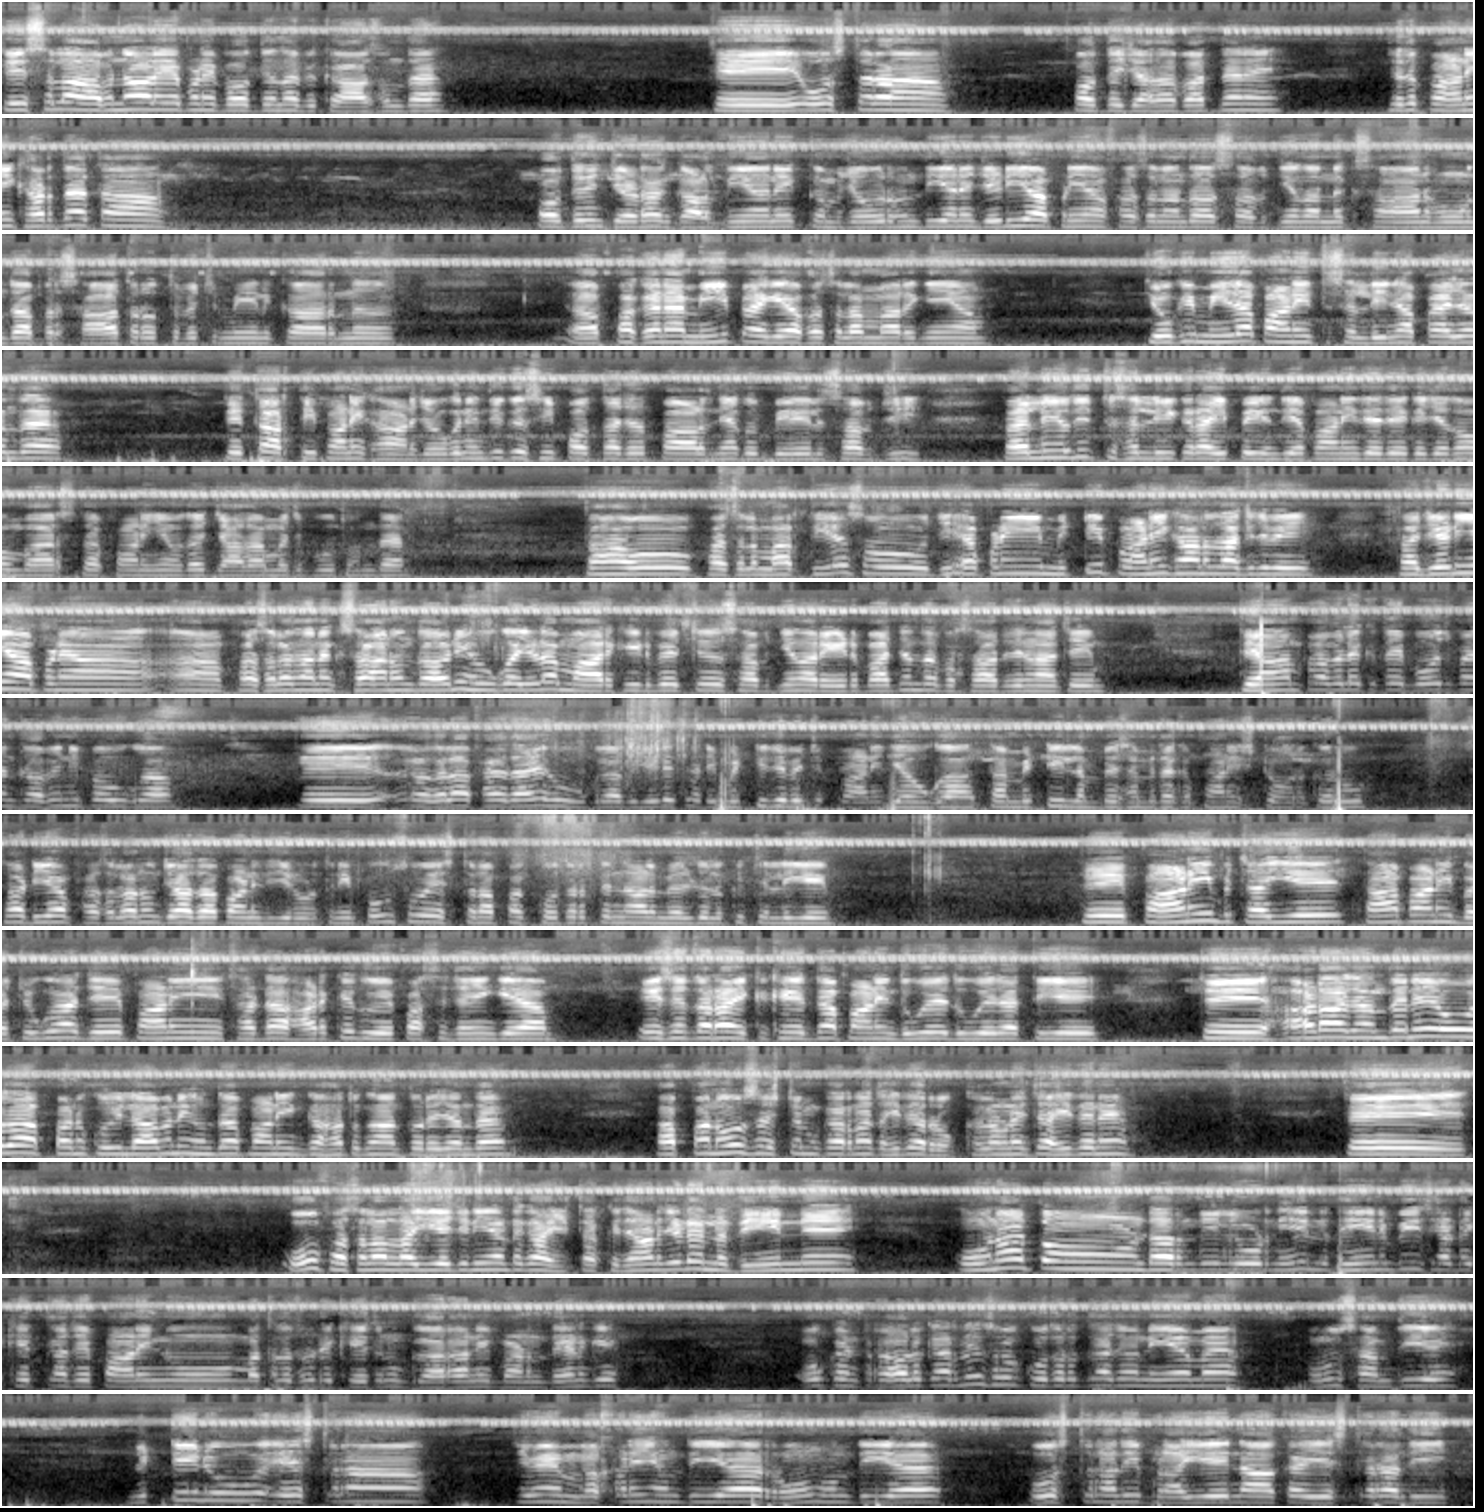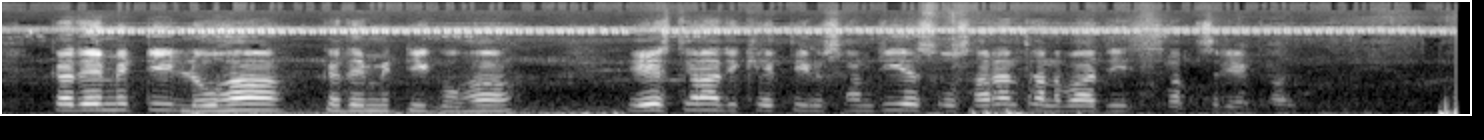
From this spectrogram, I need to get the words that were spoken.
ਤੇ ਸਲਾਬ ਨਾਲ ਇਹ ਆਪਣੇ ਪੌਦਿਆਂ ਦਾ ਵਿਕਾਸ ਹੁੰਦਾ ਹੈ। ਤੇ ਉਸ ਤਰ੍ਹਾਂ ਪੌਦੇ ਜ਼ਿਆਦਾ ਵੱਧਦੇ ਨੇ। ਜਦ ਪਾਣੀ ਖੜਦਾ ਤਾਂ ਪੌਦੇ ਦੀਆਂ ਜੜ੍ਹਾਂ ਗਲਦੀਆਂ ਨੇ, ਕਮਜ਼ੋਰ ਹੁੰਦੀਆਂ ਨੇ। ਜਿਹੜੀਆਂ ਆਪਣੀਆਂ ਫਸਲਾਂ ਦਾ, ਸਬਜ਼ੀਆਂ ਦਾ ਨੁਕਸਾਨ ਹੋਣ ਦਾ, ਬਰਸਾਤ ਰੁੱਤ ਵਿੱਚ ਮੇਨ ਕਾਰਨ ਆਪਾਂ ਕਹਿੰਦਾ ਮੀਂਹ ਪੈ ਗਿਆ, ਫਸਲਾਂ ਮਰ ਗਈਆਂ। ਕਿਉਂਕਿ ਮੀਂਹ ਦਾ ਪਾਣੀ ਤਸੱਲੀ ਨਾਲ ਪੈ ਜਾਂਦਾ ਹੈ ਤੇ ਧਰਤੀ ਪਾਣੀ ਖਾਣ ਯੋਗ ਨਹੀਂ ਹੁੰਦੀ। ਕਿ ਅਸੀਂ ਪੌਦਾ ਜਦ ਪਾਲਦੇ ਹਾਂ, ਕੋਈ ਬੇਲ, ਸਬਜ਼ੀ ਪਹਿਲਾਂ ਹੀ ਉਹਦੀ ਤਸੱਲੀ ਕਰਾਈ ਪਈ ਹੁੰਦੀ ਹੈ ਪਾਣੀ ਦੇ ਦੇ ਕੇ, ਜਦੋਂ ਬਾਰਿਸ਼ ਦਾ ਪਾਣੀ ਆਉਂਦਾ ਜ਼ਿਆਦਾ ਮਜ਼ਬੂਤ ਹੁੰਦਾ। ਤਾਂ ਉਹ ਫਸਲ ਮਰਦੀ ਹੈ ਸੋ ਜੇ ਆਪਣੀ ਮਿੱਟੀ ਪਾਣੀ ਖਾਣ ਲੱਗ ਜਵੇ, ਤਾਂ ਜਿਹੜੀਆਂ ਆਪਣੀਆਂ ਫਸਲਾਂ ਦਾ ਨੁਕਸਾਨ ਹੁੰਦਾ, ਉਹ ਨਹੀਂ ਹੋਊਗਾ ਜਿਹੜਾ ਮਾਰਕੀਟ ਵਿੱਚ ਸਬਜ਼ੀਆਂ ਦਾ ਰੇਟ ਵੱਧ ਜਾਂਦਾ ਬਰਸਾਤ ਦੇ ਦਿਨਾਂ 'ਚ। ਤੇ ਆਮ ਪਬਲਿਕ ਤੇ ਬੋਝ ਪੈਂਦਾ, ਉਹ ਵੀ ਨਹੀਂ ਪਊਗਾ। ਤੇ ਅਗਲਾ ਫਾਇਦਾ ਇਹ ਹੋਊਗਾ ਵੀ ਜਿਹੜੇ ਸਾਡੀ ਮਿੱਟੀ ਦੇ ਵਿੱਚ ਪਾਣੀ ਜਾਊਗਾ, ਤਾਂ ਮਿੱਟੀ ਲੰਬੇ ਸਮੇਂ ਤੱਕ ਪਾਣੀ ਸਟੋਰ ਕਰੂ। ਸਾਡੀਆਂ ਫਸਲਾਂ ਨੂੰ ਜ਼ਿਆਦਾ ਪਾਣੀ ਦੀ ਜ਼ਰੂਰਤ ਨਹੀਂ ਪਊ, ਸੋ ਇਸ ਤਰ੍ਹਾਂ ਆਪਾਂ ਕੁਦਰਤ ਦੇ ਨਾਲ ਮਿਲ ਜੁਲ ਕੇ ਚੱਲੀਏ। ਤੇ ਪਾਣੀ ਬਚਾਈਏ ਤਾਂ ਪਾਣੀ ਬਚੂਗਾ, ਜੇ ਪਾਣੀ ਸਾਡਾ ਹੜ ਕੇ ਦੂਏ ਪਾਸੇ ਜਾਈ ਗਿਆ, ਇਸੇ ਤਰ੍ਹਾਂ ਇੱਕ ਖੇਤ ਦਾ ਪਾਣੀ ਦੂਏ ਦੂਏ ਦਾ ਤੀਏ, ਤੇ ਹੜ ਆ ਜਾਂਦੇ ਨੇ, ਉਹਦਾ ਆਪਾਂ ਨੂੰ ਕੋਈ ਲਾਭ ਨਹੀਂ ਹੁੰਦਾ, ਪਾਣੀ ਗਾਹਾਂ ਤੋਂ ਗਾਹਾਂ ਤੁਰੇ ਜਾਂਦਾ। ਆਪਾਂ ਨੂੰ ਉਹ ਸਿਸਟਮ ਕਰਨਾ ਚਾਹੀਦਾ, ਰੁੱਖ ਲਾਉਣੇ ਚਾਹੀਦੇ ਨੇ। ਤੇ ਉਹ ਫਸਲਾਂ ਲਾਈਏ ਜਿਹੜੀਆਂ ਢਗਾਈ ਤੱਕ ਜਾਣ, ਜਿਹੜੇ ਨਦੀਨ ਨੇ, ਉਹਨਾਂ ਤੋਂ ਡਰਨ ਦੀ ਲੋੜ ਨਹੀਂ। ਨਦੀਨ ਵੀ ਸਾਡੇ ਖੇਤਾਂ 'ਚ ਪਾਣੀ ਨੂੰ, ਮਤਲਬ ਤੁਹਾਡੇ ਖੇਤ ਨੂੰ ਗਾਰਾ ਨਹੀਂ ਬਣ ਦੇਣਗੇ। ਉਹ ਕੰਟਰੋਲ ਕਰਦੇ ਸੋ ਕੁਦਰਤ ਦਾ ਜੋ ਨਿਯਮ ਹੈ, ਉਹਨੂੰ ਸਮਝੀਏ। ਮਿੱਟੀ ਨੂੰ ਇਸ ਤਰ੍ਹਾਂ ਜਿਵੇਂ ਮੱਖਣੀ ਹੁੰਦੀ ਆ, ਰੂੰ ਹੁੰਦੀ ਆ, ਉਸ ਤਰ੍ਹਾਂ ਦੀ ਬਣਾਈਏ, ਨਾ ਕਿ ਇਸ ਤਰ੍ਹਾਂ ਦੀ। ਕਦੇ ਮਿੱਟੀ ਲੋਹਾ, ਕਦੇ ਮਿੱਟੀ ਗੋਹਾ। ਇਸ ਤਰ੍ਹਾਂ ਦੀ ਖੇਤੀ ਨੂੰ ਸਮਝੀਏ। ਸੋ ਸਾਰਿਆਂ ਨੂੰ ਧੰਨਵਾਦ ਜੀ। ਸਤਿ ਸ੍ਰੀ ਅਕਾਲ।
